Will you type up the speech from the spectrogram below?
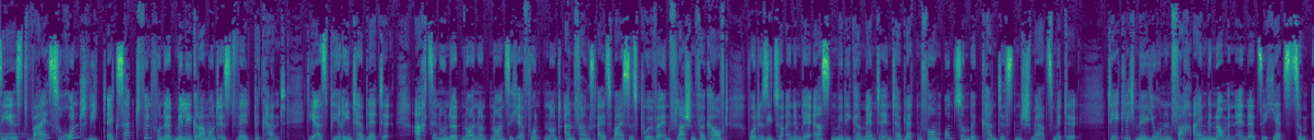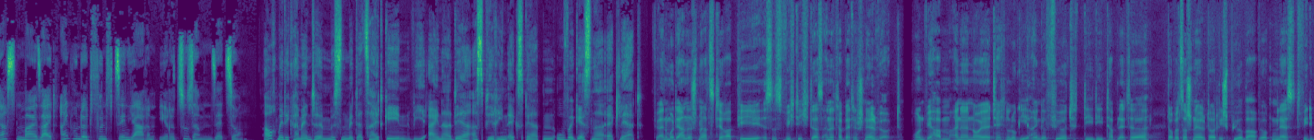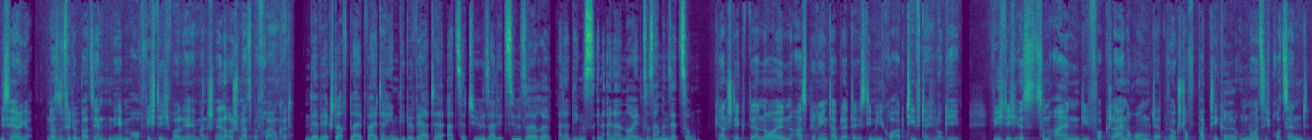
Sie ist weiß, rund, wiegt exakt 500 Milligramm und ist weltbekannt. Die Aspirintablette. 1899 erfunden und anfangs als weißes Pulver in Flaschen verkauft, wurde sie zu einem der ersten Medikamente in Tablettenform und zum bekanntesten Schmerzmittel. Täglich millionenfach eingenommen, ändert sich jetzt zum ersten Mal seit 115 Jahren ihre Zusammensetzung. Auch Medikamente müssen mit der Zeit gehen, wie einer der Aspirinexperten Uwe Gessner erklärt. Für eine moderne Schmerztherapie ist es wichtig, dass eine Tablette schnell wirkt. Und wir haben eine neue Technologie eingeführt, die die Tablette doppelt so schnell deutlich spürbar wirken lässt wie die bisherige. Und das ist für den Patienten eben auch wichtig, weil er eben eine schnellere Schmerzbefreiung hat. Der Wirkstoff bleibt weiterhin die bewährte Acetylsalicylsäure, allerdings in einer neuen Zusammensetzung. Kernstück der neuen Aspirintablette ist die Mikroaktivtechnologie. Wichtig ist zum einen die Verkleinerung der Wirkstoffpartikel um 90 Prozent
